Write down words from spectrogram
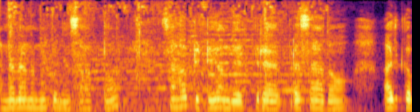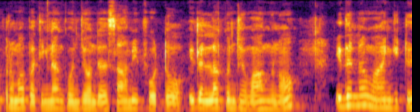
அன்னதானமும் கொஞ்சம் சாப்பிட்டோம். சாப்பிட்டுட்டு அங்கே இருக்கிற பிரசாதம் அதுக்கப்புறமா பார்த்திங்கன்னா கொஞ்சம் இந்த சாமி ஃபோட்டோ இதெல்லாம் கொஞ்சம் வாங்கினோம். இதெல்லாம் வாங்கிட்டு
